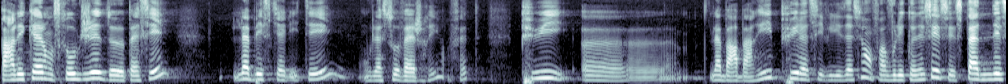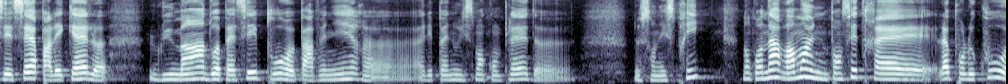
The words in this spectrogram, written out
par lesquels on serait obligé de passer la bestialité ou la sauvagerie en fait, puis la barbarie, puis la civilisation. Enfin, vous les connaissez, ces stades nécessaires par lesquels l'humain doit passer pour parvenir à l'épanouissement complet de, son esprit. Donc on a vraiment une pensée très, là pour le coup,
